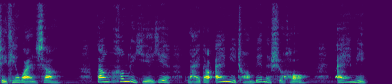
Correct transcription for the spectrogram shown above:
这天晚上。当亨利爷爷来到艾米床边的时候，艾米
